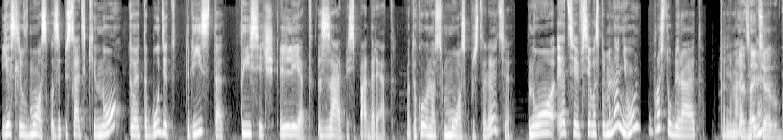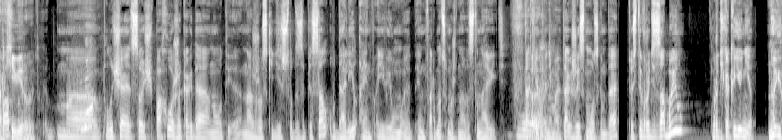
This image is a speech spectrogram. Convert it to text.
если в мозг записать кино, то это будет 300 тысяч лет запись подряд. Вот такой у нас мозг, представляете? Но эти все воспоминания он просто убирает. Понимаете? да? Знаете, по- Архивируют. м, а, получается очень похоже, когда ну, вот, э, наш жесткий диск что-то записал, удалил, а инф- э, информацию можно восстановить. Так я Вот. понимаю. Так же и с мозгом, да? То есть ты вроде забыл, вроде как ее нет, но ее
